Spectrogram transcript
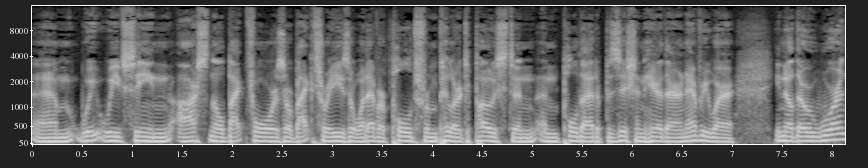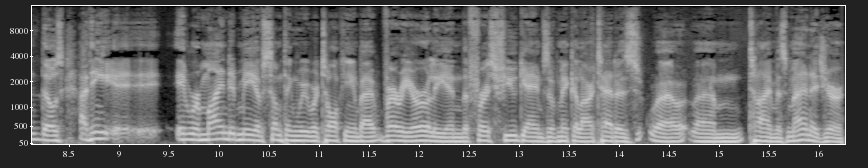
um, we we've seen Arsenal back fours or back threes or whatever pulled from pillar to post and and pulled out of position here, there, and everywhere. You know, there weren't those. I think it, it reminded me of something we were talking about very early in the first few games of Mikel Arteta's uh, um, time as manager,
